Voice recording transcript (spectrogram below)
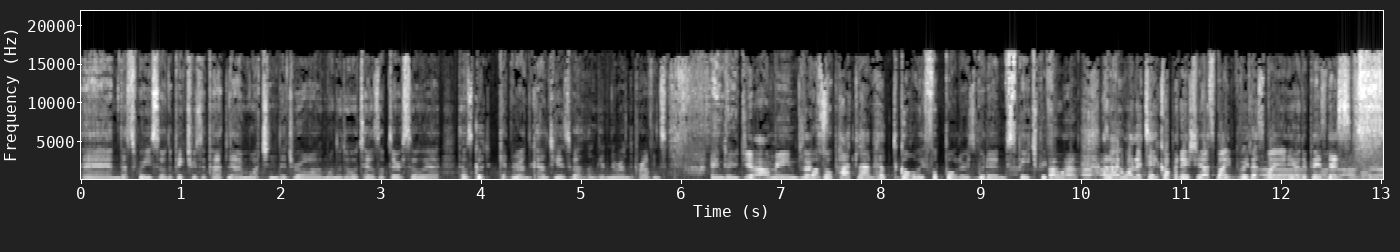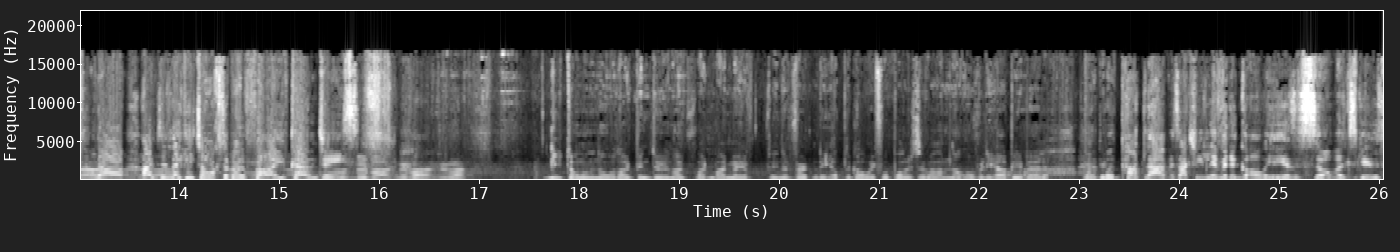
Um, that's where you saw the pictures of Pat Lam watching the draw in one of the hotels up there. So uh, that was good, getting around the county as well and getting around the province. Indeed, yeah. I mean, although Pat Lam helped the Galway footballers with a um, speech beforehand, and I want to take up an issue. That's my that's my any other business. no, I'm just like he talks about five counties. Move on, move on, move on you don't want to know what I've been doing. I've, I, I may have inadvertently helped the Galway footballers as well. I'm not overly happy about it. Well, Pat Lam is actually living in Galway. He has some excuse.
